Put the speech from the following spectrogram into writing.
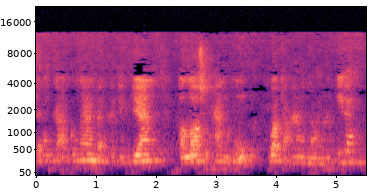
dengan keagungan dan ketinggian Allah Subhanahu wa taala. Tidak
